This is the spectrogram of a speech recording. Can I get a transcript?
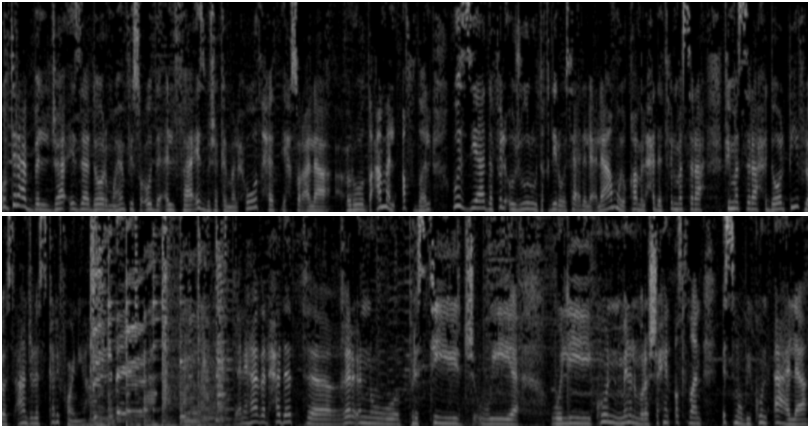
وبتلعب بالجائزة دور مهم في صعود الفائز بشكل ملحوظ حيث يحصل على عروض عمل أفضل وزيادة في الأجور وتقدير وسائل الإعلام ويقام الحدث في المسرح في مسرح دولبي في لوس أنجلوس كاليفورنيا. يعني هذا الحدث آه، غير إنه برستيج. واللي يكون من المرشحين أصلا اسمه بيكون أعلى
